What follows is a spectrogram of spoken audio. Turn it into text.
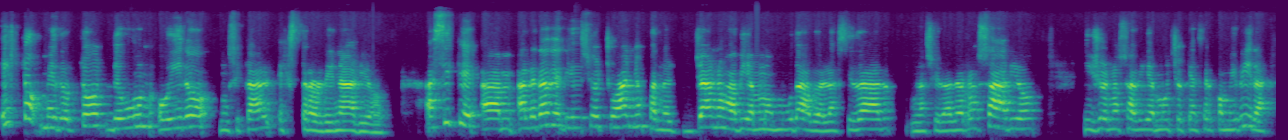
esto me dotó de un oído musical extraordinario. Así que a la edad de 18 años, cuando ya nos habíamos mudado a la ciudad, una ciudad de Rosario, y yo no sabía mucho qué hacer con mi vida,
